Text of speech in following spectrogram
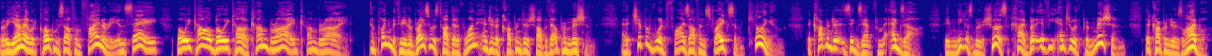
Rabbi Yannai would cloak himself in finery and say, Bo kala, bo kala, come bride, come bride. And point number three, in a Brisa was taught that if one entered a carpenter's shop without permission, and a chip of wood flies off and strikes him, killing him, the carpenter is exempt from exile. But if he entered with permission, the carpenter is liable.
